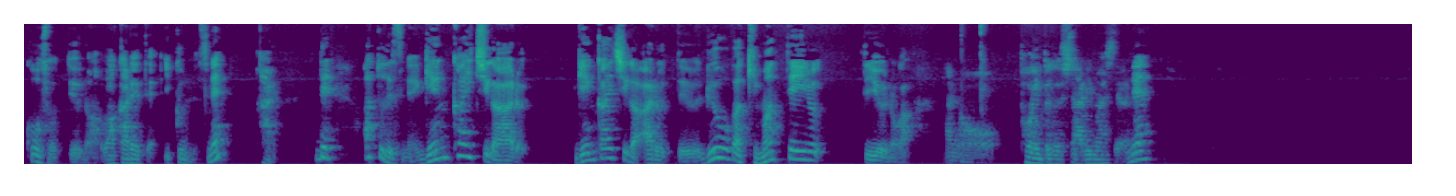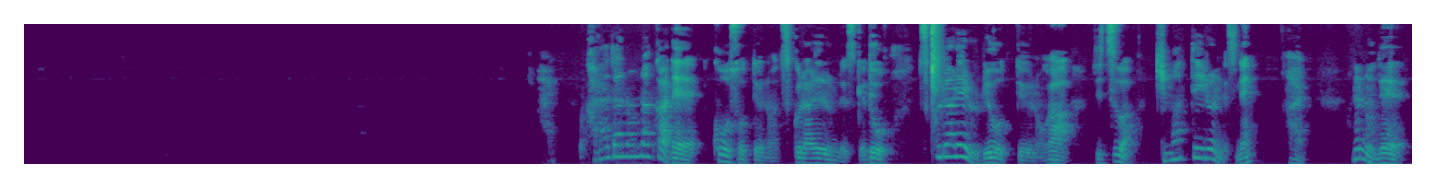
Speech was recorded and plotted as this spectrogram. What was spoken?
酵素っていうのは分かれていくんですね。はい。で、あとですね、限界値がある。限界値があるっていう量が決まっているっていうのがあのポイントとしてありましたよね。はい、体の中で酵素っていうのは作られるんですけど作られる量っていうのが実は決まっているんですね。はい、なので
